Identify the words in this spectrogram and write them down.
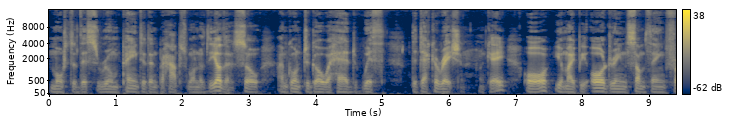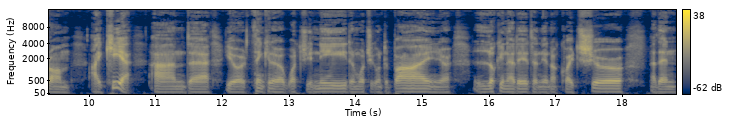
most of this room painted and perhaps one of the others. So I'm going to go ahead with the decoration okay? Or you might be ordering something from IKEA and uh, you're thinking about what you need and what you're going to buy and you're looking at it and you're not quite sure. And then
